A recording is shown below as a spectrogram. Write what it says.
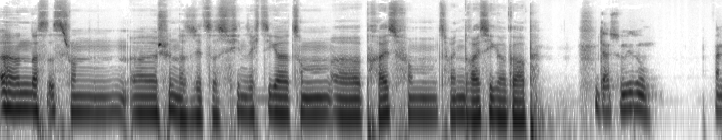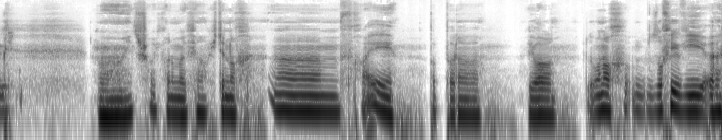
Ähm, das ist schon äh, schön, dass es jetzt das 64er zum äh, Preis vom 32er gab. Das sowieso. Fand ich Äh, jetzt schaue ich gerade mal, wie viel habe ich denn noch ähm, frei? Ja, immer noch so viel wie, äh,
